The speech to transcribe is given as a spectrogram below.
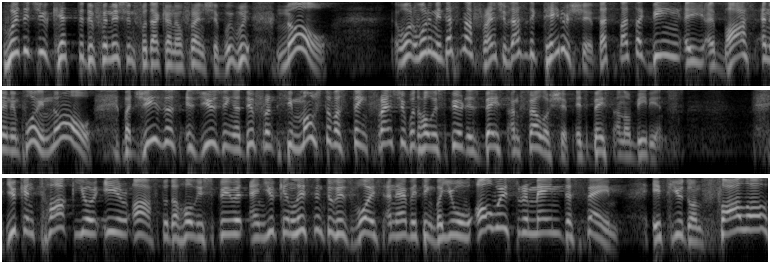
Where did you get the definition for that kind of friendship? We, we, no. What, what, do you mean? That's not friendship. That's dictatorship. That's, that's like being a, a boss and an employee. No. But Jesus is using a different... See, most of us think friendship with the Holy Spirit is based on fellowship. It's based on obedience. You can talk your ear off to the Holy Spirit and you can listen to His voice and everything but you will always remain the same if you don't follow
